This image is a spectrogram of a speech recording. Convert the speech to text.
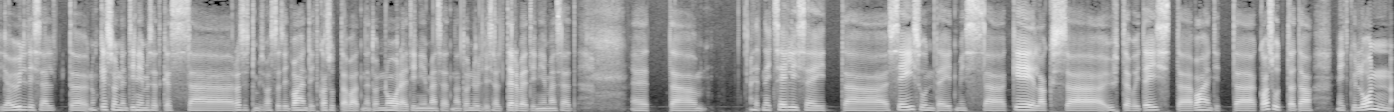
ja üldiselt et noh, kes on need inimesed, kes rasestumisvastaseid vahendeid kasutavad, need on noored inimesed, nad on üldiselt terved inimesed, et et neid selliseid seisundeid, mis keelaks ühte või teist vahendit kasutada, neid küll on,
